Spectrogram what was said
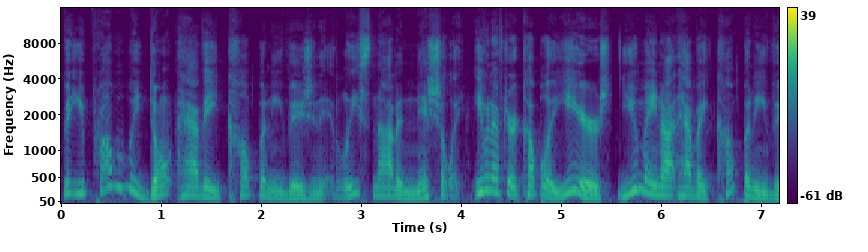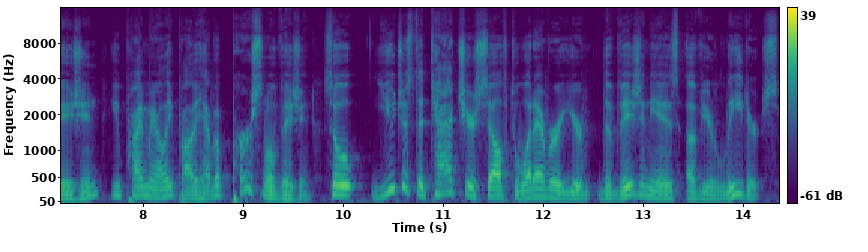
but you probably don't have a company vision, at least not initially. Even after a couple of years, you may not have a company vision. You primarily probably have a personal vision. So you just attach yourself to whatever your the vision is of your leaders.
